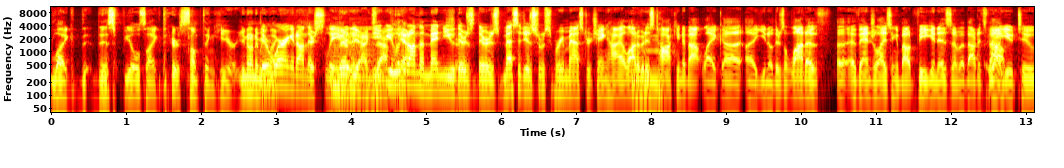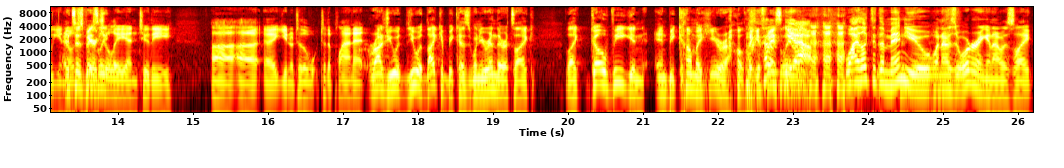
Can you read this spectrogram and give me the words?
like th- this feels like there's something here you know what I mean They're Like- wearing it on their sleeve. Yeah, you- exactly. You, look at it on the menu. There's there's messages from Supreme Master Ching Hai. A lot of it Mm-hmm. is talking about like uh, uh you know there's a lot of uh, evangelizing about veganism, about its value to you know spiritually and to the uh, uh, uh you know to the to the planet. Raj, you would you would like it because when you're in there, it's like like go vegan and become a hero. like it's basically like, yeah. well, I looked at the menu when I was ordering, and I was like,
